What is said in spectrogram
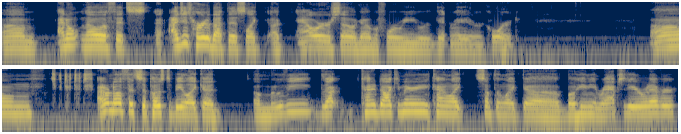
Um, I don't know if it's. I- I just heard about this like an hour or so ago before we were getting ready to record. Um, I don't know if it's supposed to be like a a movie doc, kind of documentary, kind of like something like uh, Bohemian Rhapsody or whatever,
